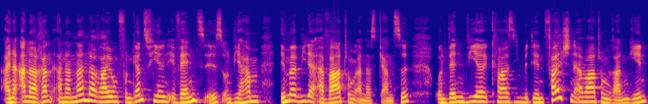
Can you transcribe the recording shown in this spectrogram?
eine Aneinanderreihung von ganz vielen Events ist und wir haben immer wieder Erwartungen an das Ganze. Und wenn wir quasi mit den falschen Erwartungen rangehen,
